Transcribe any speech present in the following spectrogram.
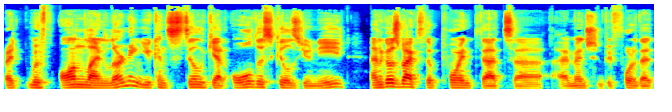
right? With online learning, you can still get all the skills you need, and it goes back to the point that uh, I mentioned before that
